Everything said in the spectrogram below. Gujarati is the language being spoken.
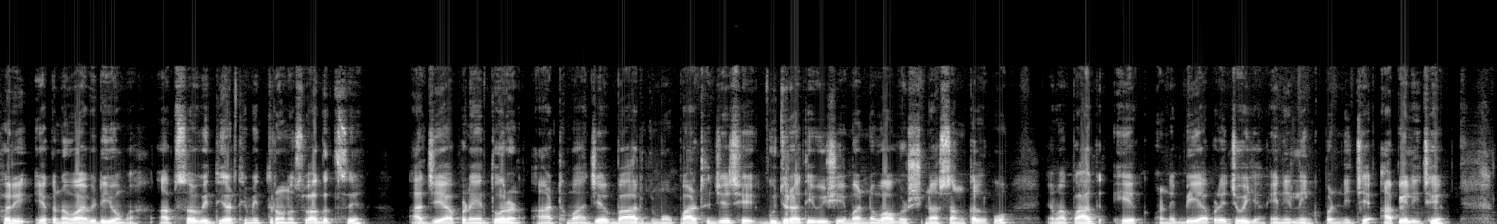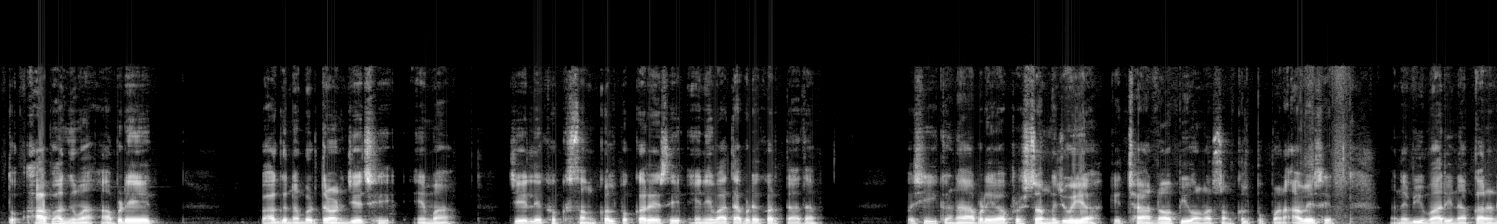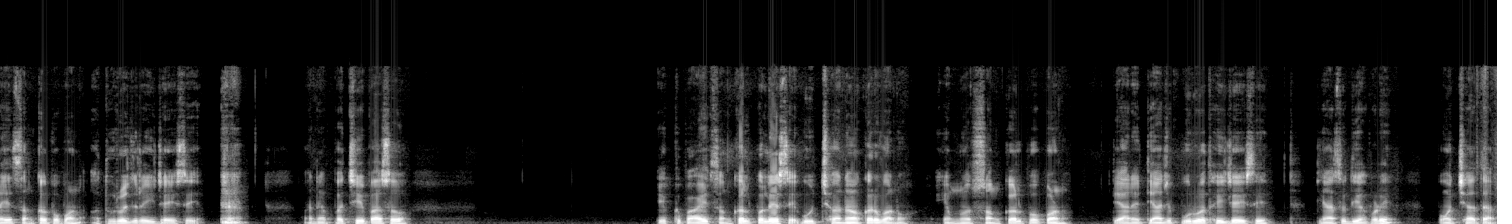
ફરી એક નવા વિડીયોમાં આપ સૌ વિદ્યાર્થી મિત્રોનું સ્વાગત છે. આજે આપણે ધોરણ આઠમાં જે બારમો પાઠ જે છે ગુજરાતી વિષયમાં નવા વર્ષના સંકલ્પો, એમાં ભાગ એક અને બે આપણે જોયા. એની લિંક પણ નીચે આપેલી છે. તો આ ભાગમાં આપણે ભાગ નંબર ત્રણ જે છે એમાં જે લેખક સંકલ્પ કરે છે એની વાત આપણે કરતા હતા. પછી ઘણા આપણે એવા પ્રસંગ જોયા કે ચા ન પીવાનો સંકલ્પ પણ આવે છે. અને બીમારીના કારણે એ સંકલ્પ પણ અધૂરો જ રહી જાય છે. અને પછી પાછો એક ભાઈ સંકલ્પ લેશે, ગુચ્છા ન કરવાનો. એમનો સંકલ્પ પણ ત્યાં ને ત્યાં જ પૂરો થઈ જાય છે. ત્યાં સુધી આપણે પહોંચ્યા હતા.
